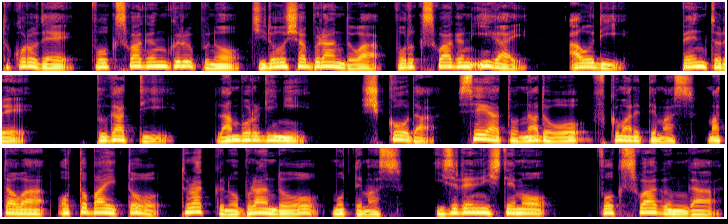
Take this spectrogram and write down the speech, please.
ところで、フォルクスワーゲングループの自動車ブランドは、フォルクスワーゲン以外、アウディ、ベントレー、ブガッティ、ランボルギニ、シコーダ、セアトなどを含まれてます。または、オートバイとトラックのブランドを持ってます。いずれにしても、フォルクスワーゲンが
